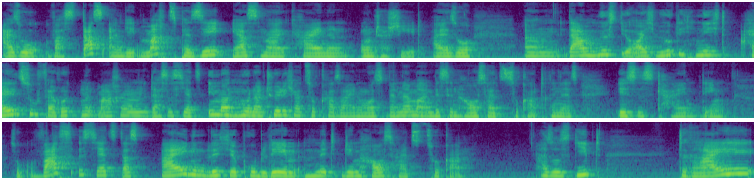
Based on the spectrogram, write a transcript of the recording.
Also was das angeht, macht es per se erstmal keinen Unterschied. Also ähm, da müsst ihr euch wirklich nicht allzu verrückt mitmachen, dass es jetzt immer nur natürlicher Zucker sein muss. Wenn da mal ein bisschen Haushaltszucker drin ist, ist es kein Ding. So, was ist jetzt das eigentliche Problem mit dem Haushaltszucker? Also es gibt drei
